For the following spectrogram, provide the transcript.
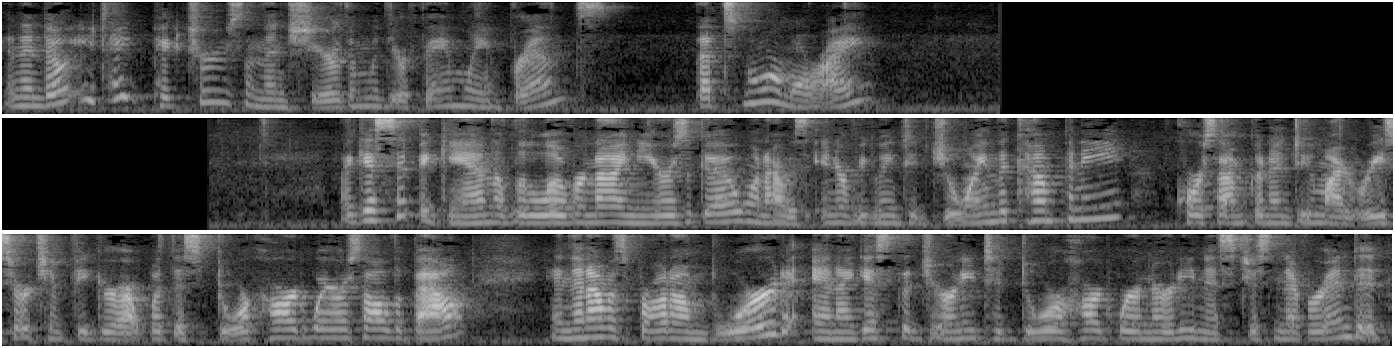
And then don't you take pictures and then share them with your family and friends? That's normal, right? I guess it began a little over nine years ago when I was interviewing to join the company. Of course, I'm going to do my research and figure out what this door hardware is all about. And then I was brought on board, and I guess the journey to door hardware nerdiness just never ended.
